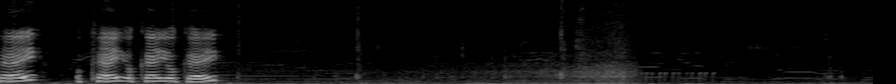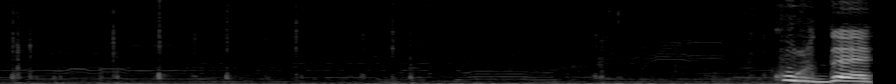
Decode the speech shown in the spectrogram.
Okej, okej, okej, okej. Kurde!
